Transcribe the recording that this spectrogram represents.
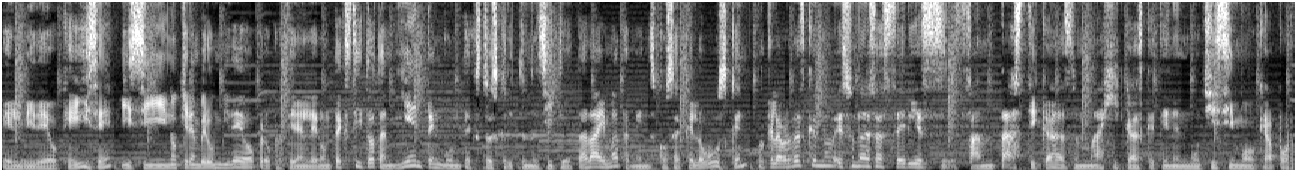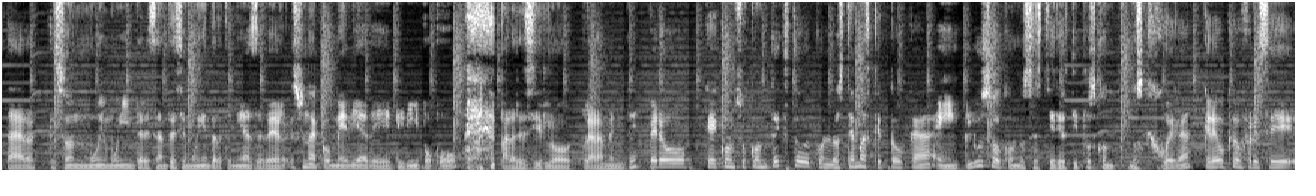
el video que hice. Y si no quieren ver un video, pero prefieren leer un textito, también tengo un texto escrito en el sitio de Tadaima. También es cosa que lo busquen, porque la verdad es que es una de esas series fantásticas, mágicas, que tienen muchísimo que aportar, que son muy, muy interesantes y muy entretenidas de ver es una comedia de pipí popó, para decirlo claramente, pero que con su contexto, con los temas que toca e incluso con los estereotipos con los que juega, creo que ofrece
